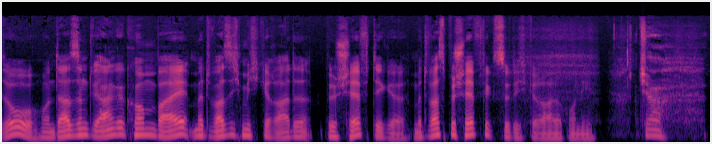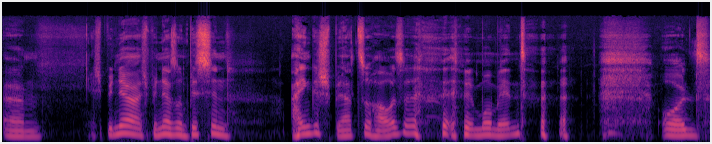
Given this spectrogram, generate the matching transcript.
So, und da sind wir angekommen bei, mit was ich mich gerade beschäftige. Mit was beschäftigst du dich gerade, Ronny? Tja, ähm, ich bin ja, ich bin ja so ein bisschen eingesperrt zu Hause im Moment. Und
